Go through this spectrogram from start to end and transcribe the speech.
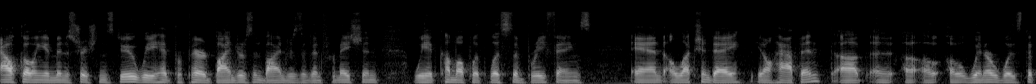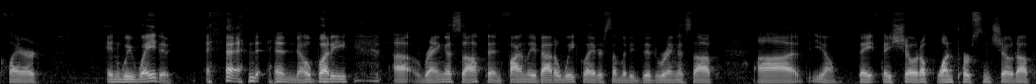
outgoing administrations do. We had prepared binders and binders of information. We had come up with lists of briefings, and election day, you know, happened. Uh, a, a, a, winner was declared, and we waited, and and nobody uh, rang us up. And finally, about a week later, somebody did ring us up. Uh, you know, they they showed up. One person showed up.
